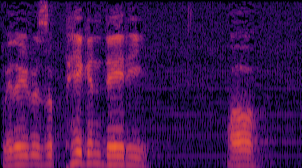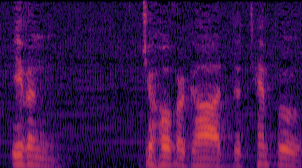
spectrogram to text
whether it was a pagan deity or even Jehovah God, the temple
